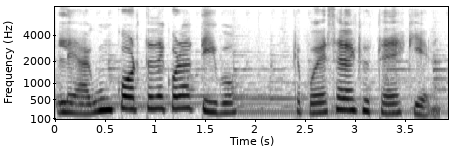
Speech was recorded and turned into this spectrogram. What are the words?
Le hago un corte decorativo que puede ser el que ustedes quieran.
